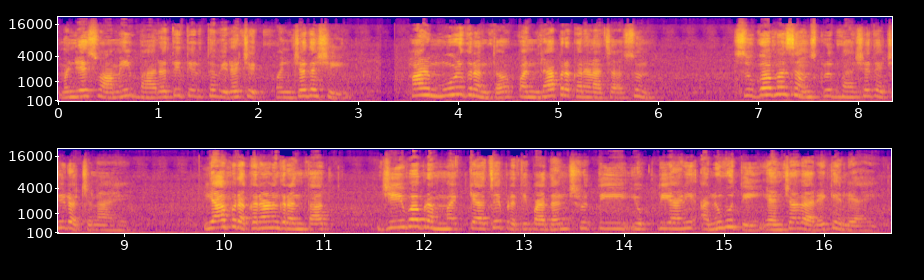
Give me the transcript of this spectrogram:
म्हणजे स्वामी भारती तीर्थ विरचित पंचदशी हा मूळ ग्रंथ पंधरा प्रकरणाचा असून सुगम संस्कृत भाषेत याची रचना आहे. या प्रकरण ग्रंथात जीव ब्रह्मक्याचे प्रतिपादन श्रुती युक्ती आणि अनुभूती यांच्याद्वारे केले आहे.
